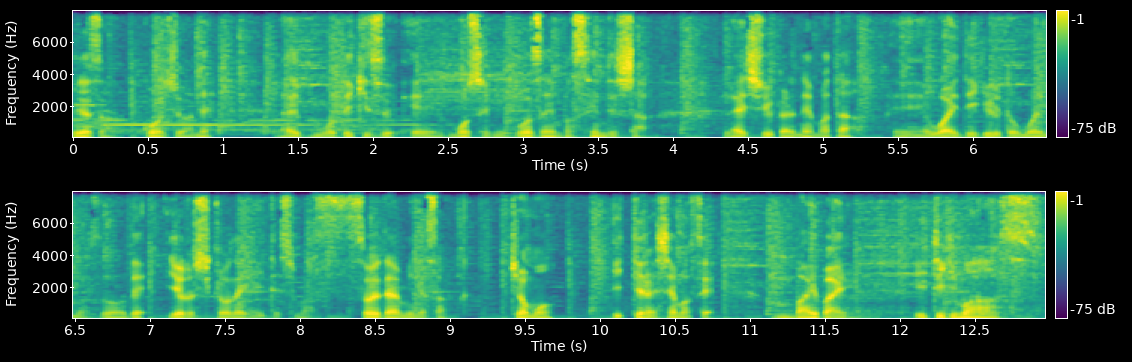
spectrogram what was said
皆さん、今週はね、ライブもできず、えー、申し訳ございませんでした。来週からね、また、えー、お会いできると思いますので、よろしくお願いいたします。それでは皆さん、今日もいってらっしゃいませ。バイバイ。行ってきます。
